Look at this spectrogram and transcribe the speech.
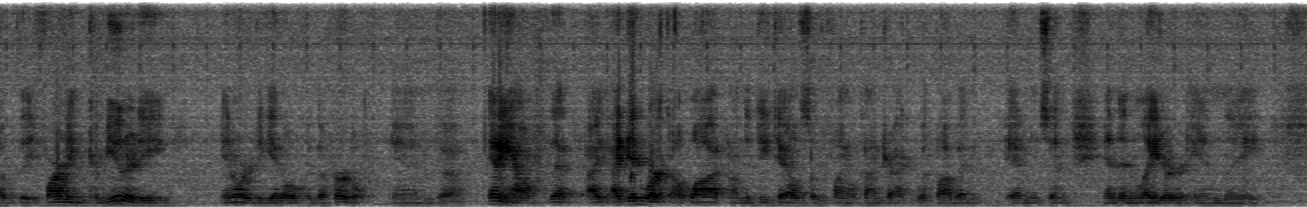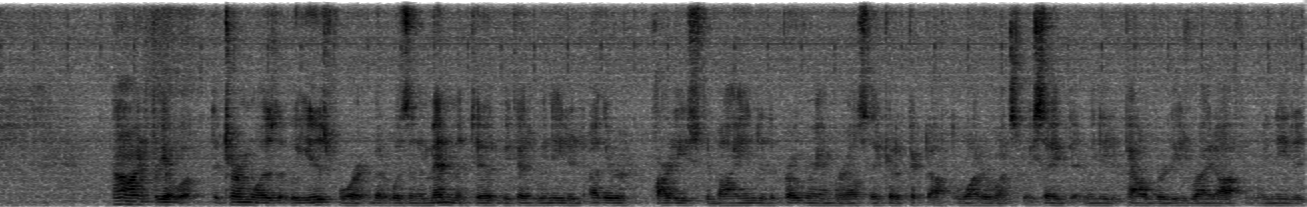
of the farming community in order to get over the hurdle. And uh, anyhow, that, I, I did work a lot on the details of the final contract with Bob Ed- Edmondson, and then later in the, oh, I forget what the term was that we used for it, but it was an amendment to it because we needed other parties to buy into the program, or else they could have picked off the water once we saved it. We needed Palo Verde's write-off, and we needed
